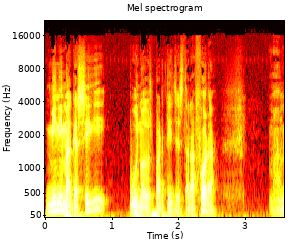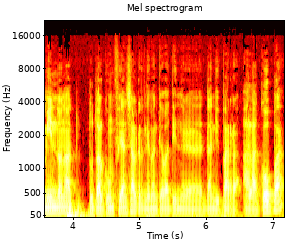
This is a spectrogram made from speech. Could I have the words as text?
mínima que sigui, un o dos partits estarà fora. A mi em dona total confiança el rendiment que va tindre Dani Parra a la Copa,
